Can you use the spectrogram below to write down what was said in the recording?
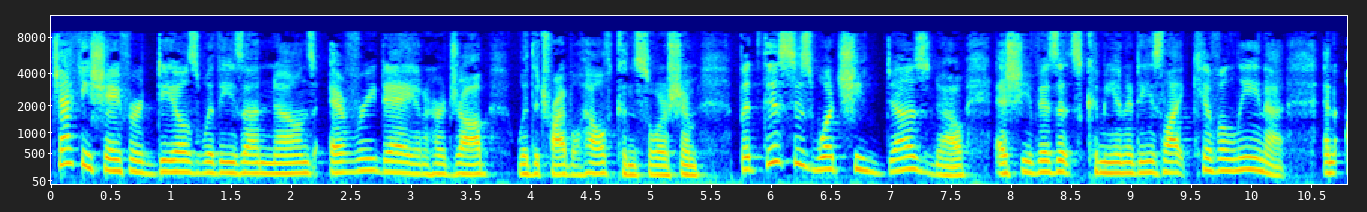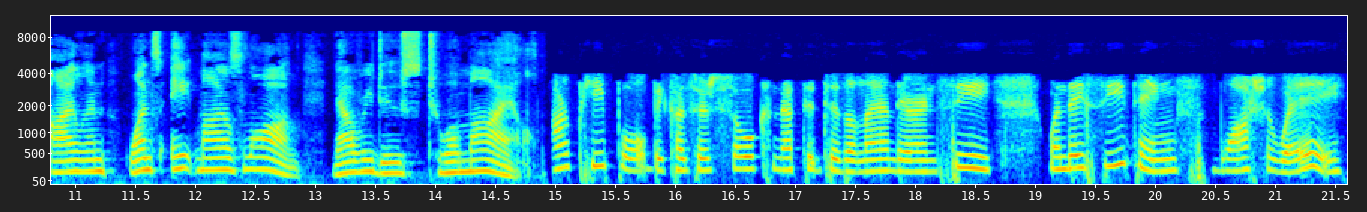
Jackie Schaeffer deals with these unknowns every day in her job with the Tribal Health Consortium, but this is what she does know as she visits communities like Kivalina, an island once eight miles long, now reduced to a mile. Our people, because they're so connected to the land, air, and sea, when they see things wash away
